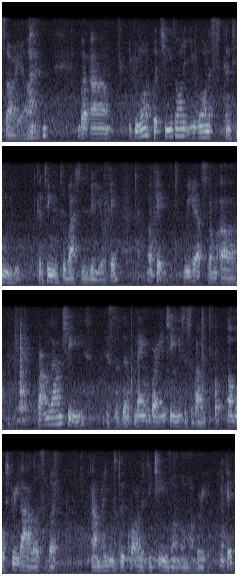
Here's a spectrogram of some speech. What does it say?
sorry, y'all. but um, if you want to put cheese on it, you want to continue continue to watch this video, okay? Okay, we have some uh, Parmesan cheese. This is the name brand cheese. It's about almost $3, but um, I use good quality cheese on, on my bread, okay?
